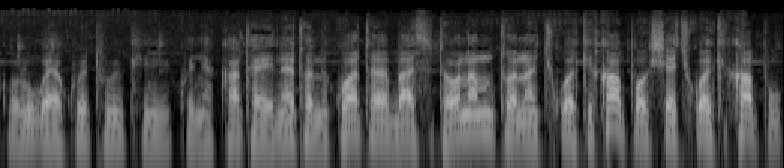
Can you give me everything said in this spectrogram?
kwa lugha ya kwetu wiki kwenye kata inaitwa mikwata. Basi utaona mtu anachukua kikapu, akishachukua kikapu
